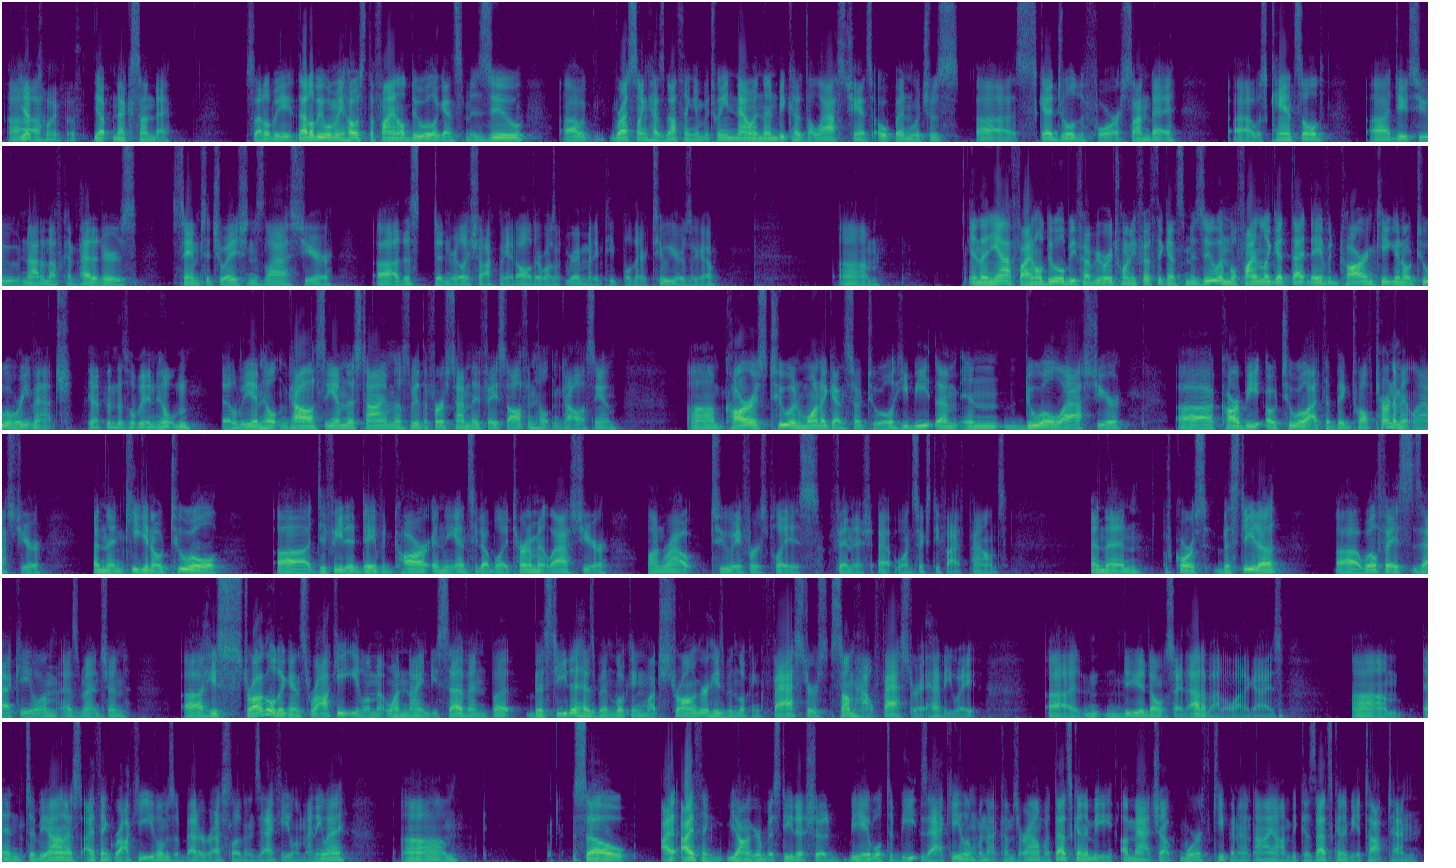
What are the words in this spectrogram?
Uh, yep, 25th. Yep, next Sunday. So that'll be that'll be when we host the final duel against Mizzou. Uh, wrestling has nothing in between now and then because the last chance open, which was uh, scheduled for Sunday, uh, was canceled uh, due to not enough competitors. Same situation as last year. Uh, this didn't really shock me at all. There wasn't very many people there two years ago. Um, and then, yeah, final duel will be February 25th against Mizzou, and we'll finally get that David Carr and Keegan O'Toole rematch. Yep, and this will be in Hilton. It'll be in Hilton Coliseum this time. This will be the first time they faced off in Hilton Coliseum. Um, Carr is two and one against O'Toole. He beat them in duel last year. Uh, Carr beat O'Toole at the Big 12 tournament last year, and then Keegan O'Toole uh, defeated David Carr in the NCAA tournament last year en route to a first place finish at 165 pounds. And then, of course, Bastida uh, will face Zach Elam, as mentioned. Uh, he struggled against Rocky Elam at 197, but Bastida has been looking much stronger. He's been looking faster, somehow faster at heavyweight. Uh, you don't say that about a lot of guys. Um, and to be honest, I think Rocky Elam's a better wrestler than Zach Elam anyway. Um, so I, I think Yonger Bastida should be able to beat Zach Elam when that comes around, but that's going to be a matchup worth keeping an eye on because that's going to be a top 10.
